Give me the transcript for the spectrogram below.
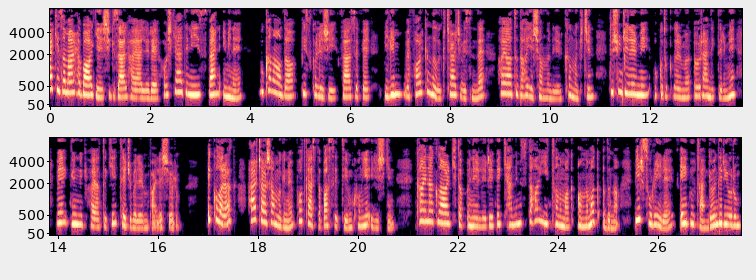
Herkese merhaba, gelişi güzel hayallere hoş geldiniz. Ben Emine. Bu kanalda psikoloji, felsefe, bilim ve farkındalık çerçevesinde hayatı daha yaşanılabilir kılmak için düşüncelerimi, okuduklarımı, öğrendiklerimi ve günlük hayattaki tecrübelerimi paylaşıyorum. Ek olarak her çarşamba günü podcast'ta bahsettiğim konuya ilişkin kaynaklar, kitap önerileri ve kendimizi daha iyi tanımak, anlamak adına bir soru ile e-bülten gönderiyorum.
